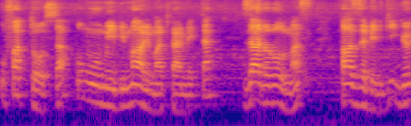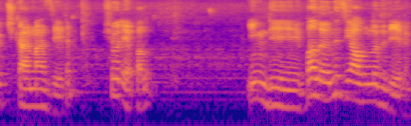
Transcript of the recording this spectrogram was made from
ufak da olsa umumi bir malumat vermekten zarar olmaz. Fazla bilgi gök çıkarmaz diyelim. Şöyle yapalım. Şimdi balığınız yavruladı diyelim.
